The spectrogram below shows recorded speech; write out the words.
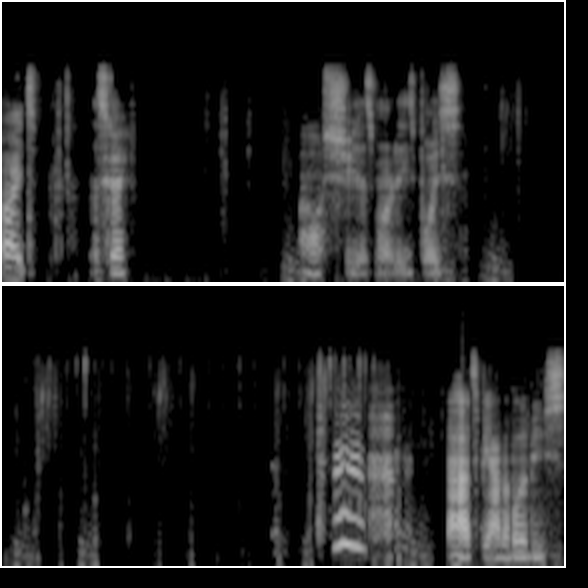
Alright, let's go. Oh shoot, there's more of these boys. That had to be animal abuse.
